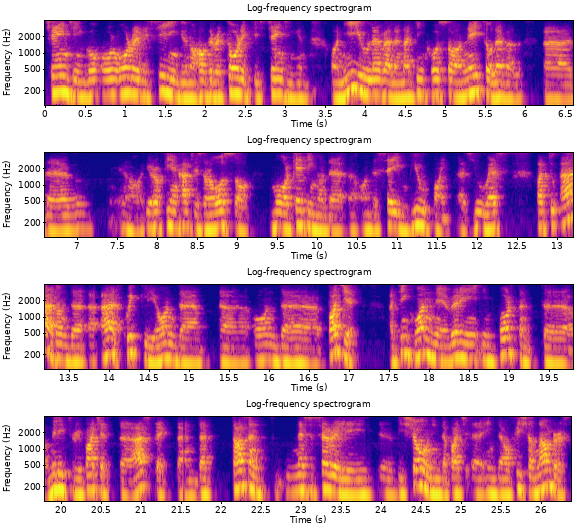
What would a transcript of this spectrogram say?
changing or already seeing, you know, how the rhetoric is changing in, on EU level. And I think also on NATO level, the, you know, European countries are also more getting on the, on the same viewpoint as US. But to add on the, add quickly on the, on the budget, I think one very important military budget aspect and that doesn't necessarily uh, be shown in the budget, uh, in the official numbers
